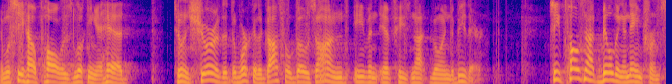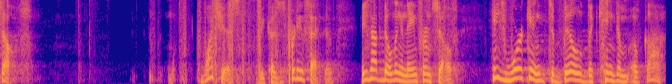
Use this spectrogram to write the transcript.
And we'll see how Paul is looking ahead to ensure that the work of the gospel goes on even if he's not going to be there. See, Paul's not building a name for himself. watch this, because it's pretty effective. He's not building a name for himself, he's working to build the kingdom of God.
